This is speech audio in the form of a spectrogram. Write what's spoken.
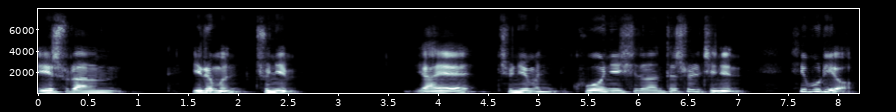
예수라는 이름은 주님, 야해 주님은 구원이시라는 뜻을 지닌 히브리어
